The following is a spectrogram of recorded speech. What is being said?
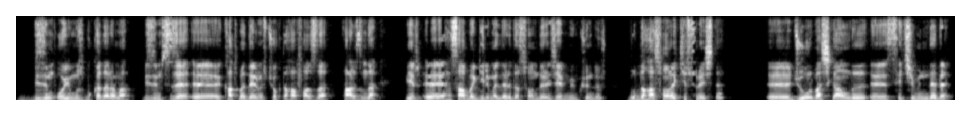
Bizim oyumuz bu kadar ama bizim size e, katma değerimiz çok daha fazla tarzında bir e, hesaba girmeleri de son derece mümkündür. Bu daha sonraki süreçte e, Cumhurbaşkanlığı e, seçiminde de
